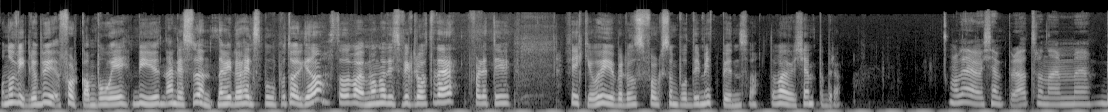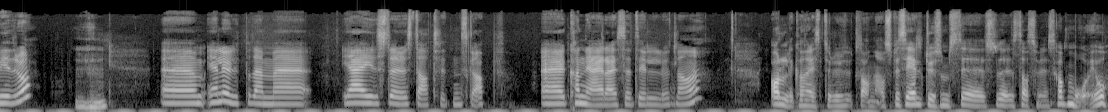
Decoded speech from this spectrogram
Og nå vil jo folkene bo i byen, eller studentene vil jo helst bo på torget, da. Så det var jo mange av de som fikk lov til det. For de fikk jo hybel hos folk som bodde i midtbyen, så det var jo kjempebra. Og det er jo kjempebra at Trondheim bidro. bidro. -hmm. Um, jeg lurer litt på det med Jeg studerer statsvitenskap. Uh, kan jeg reise til utlandet? Alle kan reise til utlandet, og spesielt du som studerer statsvitenskap må jo.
